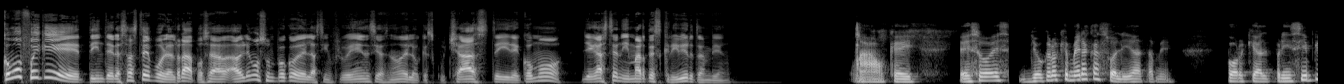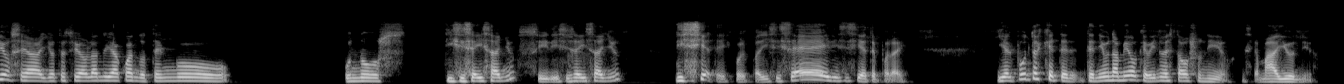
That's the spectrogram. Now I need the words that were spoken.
¿cómo fue que te interesaste por el rap? O sea, hablemos un poco de las influencias, ¿no? de lo que escuchaste y de cómo llegaste a animarte a escribir también. Ah, ok. Eso es, yo creo que mera casualidad también. Porque al principio, o sea, yo te estoy hablando ya cuando tengo unos 16 años, sí, 16 años, 17, disculpa, 16, 17 por ahí. Y el punto es que tenía un amigo que vino de Estados Unidos, que se llamaba Junior.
